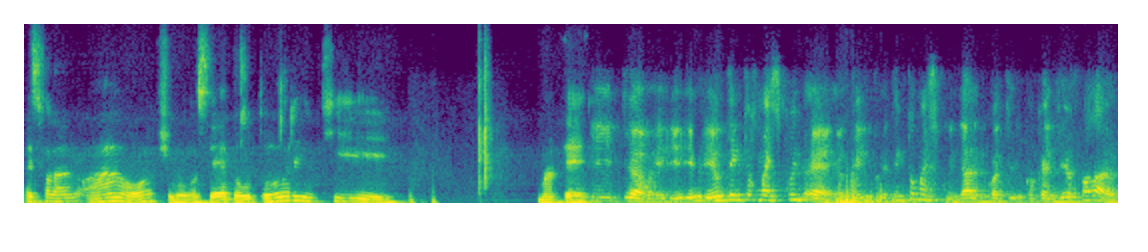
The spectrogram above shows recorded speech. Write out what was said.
Aí você fala, ah, ótimo, você é doutor em que matéria? Então, eu, eu, tenho que tomar mais cuidado. É, eu, tenho, eu tenho que tomar mais cuidado, qualquer dia eu falar,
